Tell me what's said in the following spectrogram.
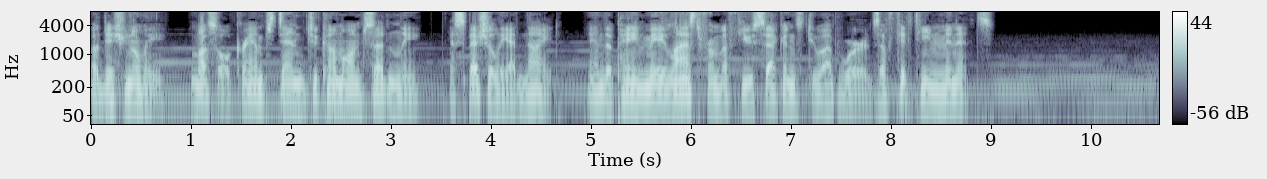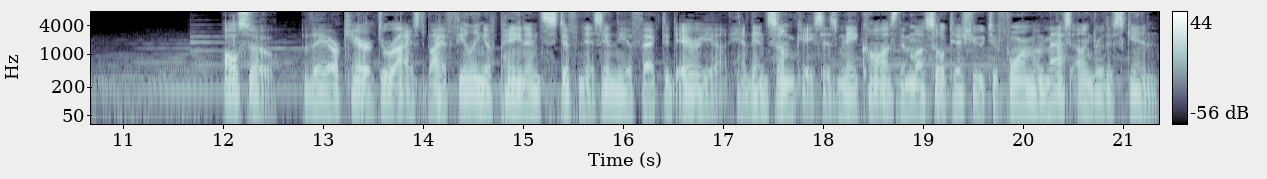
Additionally, muscle cramps tend to come on suddenly, especially at night, and the pain may last from a few seconds to upwards of 15 minutes. Also, they are characterized by a feeling of pain and stiffness in the affected area and in some cases may cause the muscle tissue to form a mass under the skin.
